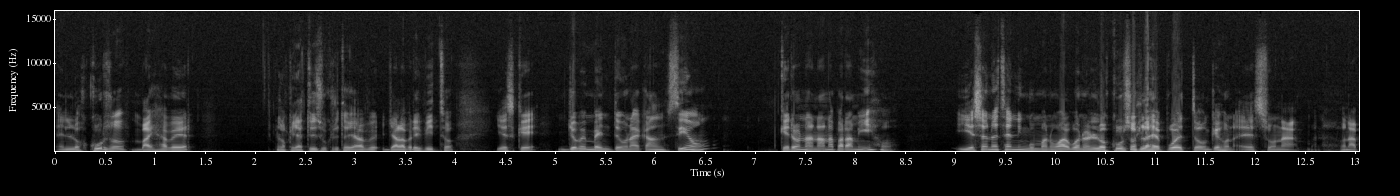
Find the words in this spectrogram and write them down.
en los cursos vais a ver los que ya estoy suscrito ya, lo habréis visto, y es que yo me inventé una canción que era una nana para mi hijo. Y eso no está en ningún manual. Bueno, en los cursos las he puesto, aunque es una, es una, una,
